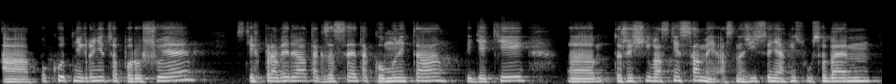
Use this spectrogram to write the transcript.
A pokud někdo něco porušuje z těch pravidel, tak zase ta komunita, ty děti, uh, to řeší vlastně sami a snaží se nějakým způsobem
